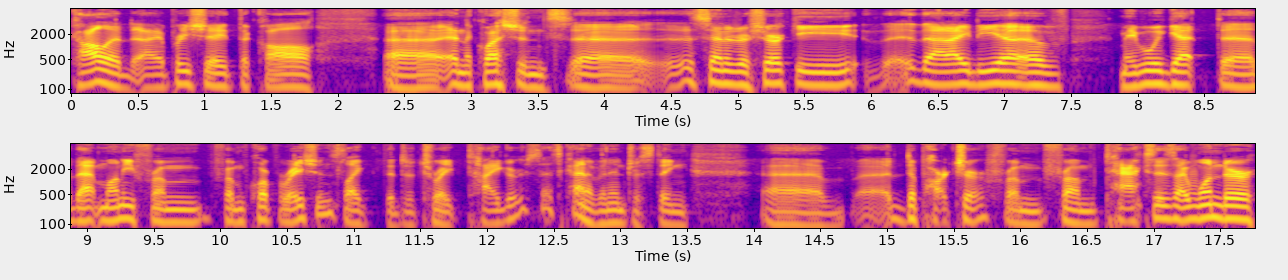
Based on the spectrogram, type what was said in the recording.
Khalid, I appreciate the call. Uh, and the questions, uh, Senator Shirkey, th- that idea of maybe we get uh, that money from from corporations like the Detroit Tigers. That's kind of an interesting uh, uh, departure from from taxes. I wonder.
